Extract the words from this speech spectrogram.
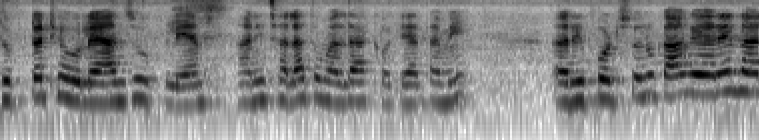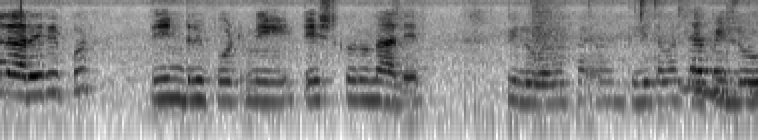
दुपटं ठेवलं आहे आणि झोपले आहे. आणि चला तुम्हाला दाखवते आता मी. रिपोर्ट सुनू का गे? अरे झालं अरे रिपोर्ट? तीन रिपोर्ट मी टेस्ट करून आले. पिल्लू बघा काय म्हणते. इथं बसले पिल्लू.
